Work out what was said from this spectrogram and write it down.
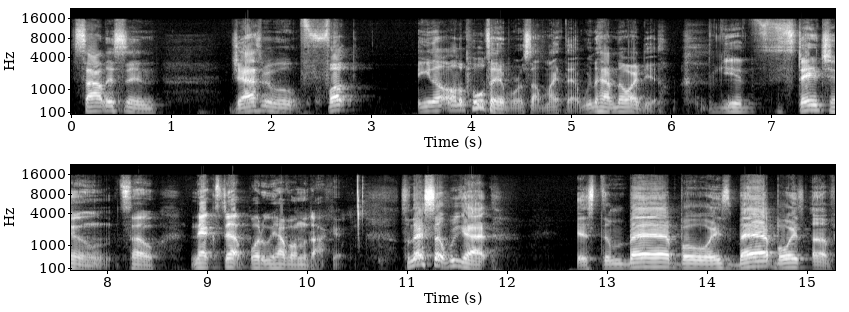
Silas and Jasmine will fuck. You know, on the pool table or something like that. We don't have no idea. You stay tuned. So next up, what do we have on the docket? So next up, we got it's them bad boys, bad boys of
